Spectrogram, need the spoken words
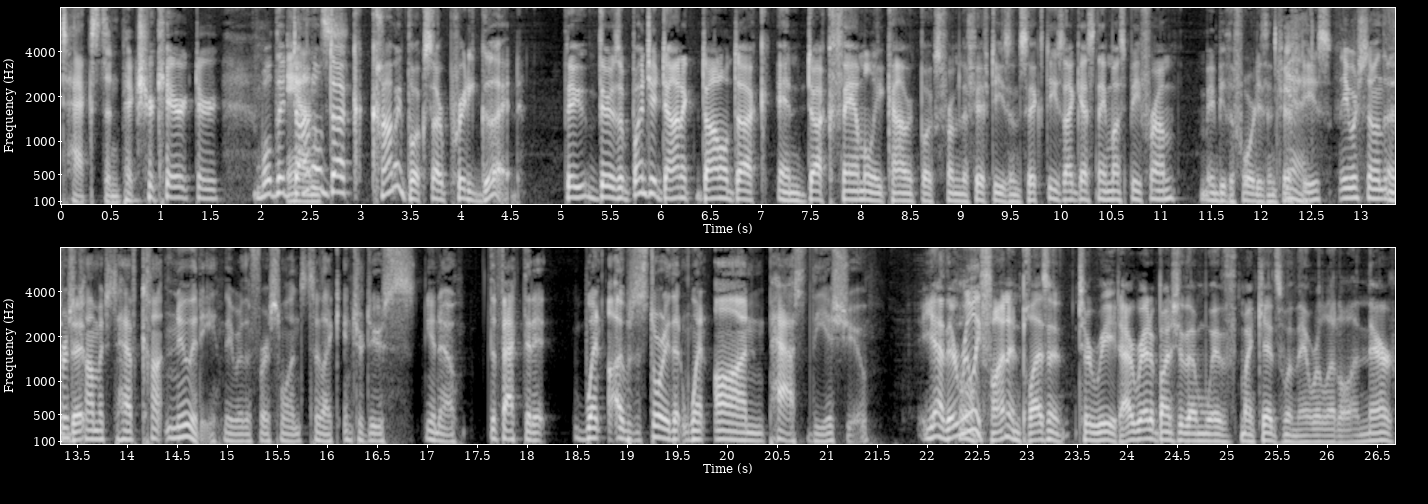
text and picture character. Well, the and, Donald Duck comic books are pretty good. They, there's a bunch of Don, Donald Duck and Duck Family comic books from the 50s and 60s. I guess they must be from maybe the 40s and 50s. Yeah, they were some of the uh, first uh, that, comics to have continuity. They were the first ones to like introduce, you know, the fact that it went it was a story that went on past the issue. Yeah, they're cool. really fun and pleasant to read. I read a bunch of them with my kids when they were little and they're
